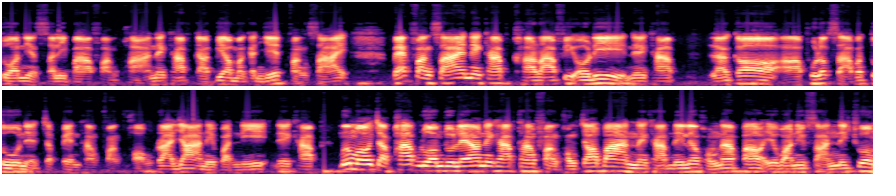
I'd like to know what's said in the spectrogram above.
ตัวเนี่ยซาลิบาฝั่งขวานะครับกาเบียลมากันเยสฝั่งซ้าย แบ็กฝั่งซ้ายนะครับคาราฟิโอรีนะครับ แล้วก็ผู้รักษาประตูเนี่ยจะเป็นทางฝั่งของราย่าในวันนี้นะครับ เมื่อมองจากภาพรวมดูแล้วนะครับ ทางฝั่งของเจ้าบ้านนะครับ ในเรื่องของหน้าเป้าเอวานิสันในช่วง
